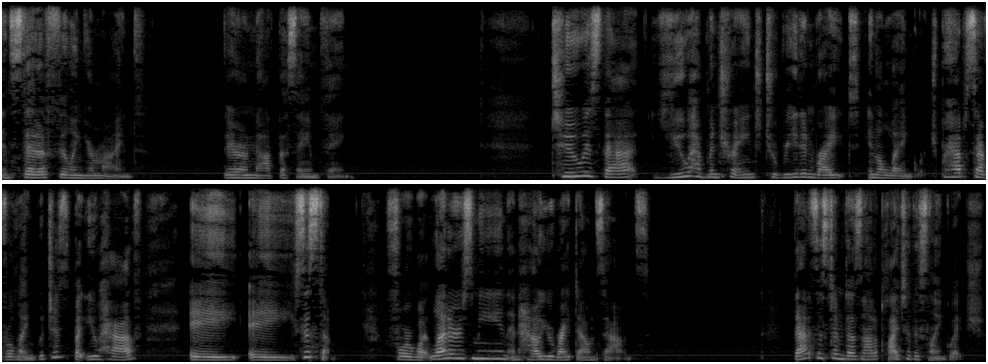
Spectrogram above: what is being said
instead of filling your mind. They are not the same thing. Two is that you have been trained to read and write in a language, perhaps several languages, but you have a, a system for what letters mean and how you write down sounds. That system does not apply to this language.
